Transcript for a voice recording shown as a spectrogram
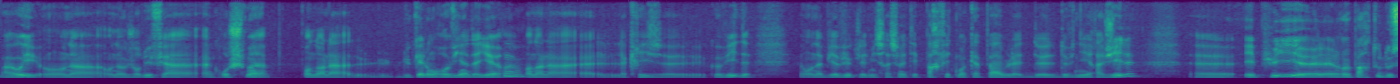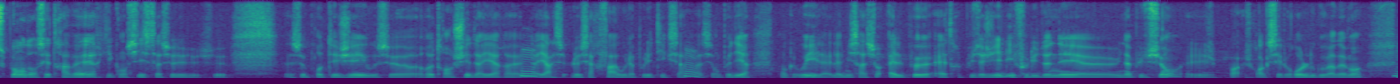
Bah Oui, on a, on a aujourd'hui fait un, gros chemin pendant la, duquel on revient d'ailleurs mm. pendant la, la, crise Covid. On a bien vu que l'administration était parfaitement capable de devenir agile. Euh, et puis, euh, elle repart tout doucement dans ses travers qui consistent à se, se, protéger ou se retrancher derrière, euh, mm. derrière, le CERFA ou la politique CERFA, mm. si on peut dire. Donc oui, l'administration, elle peut être plus agile. Il faut lui donner une impulsion. Et je, crois que c'est le rôle du gouvernement mm.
